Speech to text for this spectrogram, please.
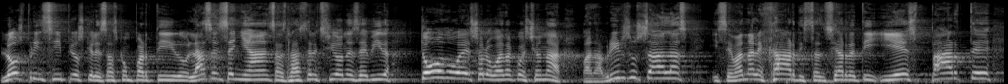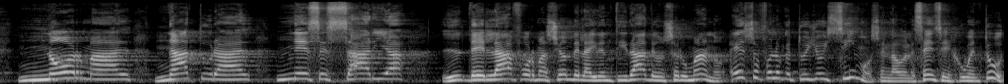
Los principios que les has compartido, las enseñanzas, las lecciones de vida, todo eso lo van a cuestionar. Van a abrir sus alas y se van a alejar, distanciar de ti. Y es parte normal, natural, necesaria de la formación de la identidad de un ser humano. Eso fue lo que tú y yo hicimos en la adolescencia y juventud.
